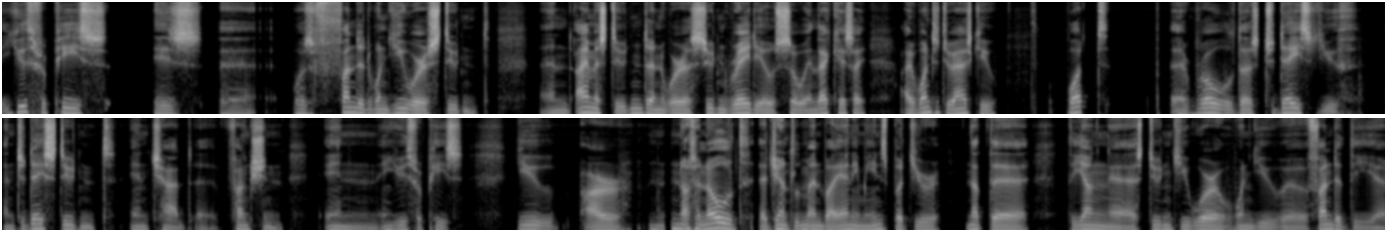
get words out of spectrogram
Youth for Peace is uh, was funded when you were a student, and I'm a student, and we're a student radio. So in that case, I I wanted to ask you, what uh, role does today's youth and today's student in Chad uh, function in in Youth for Peace? You are not an old uh, gentleman by any means, but you're not the the young uh, student you were when you uh, funded the uh,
